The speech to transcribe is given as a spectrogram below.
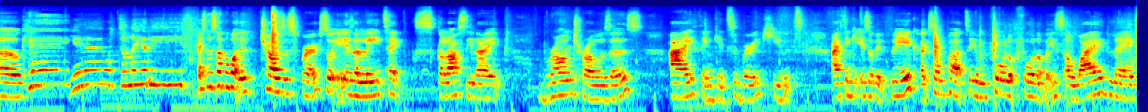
Okay, yeah, what's the lady? Let's talk about the trousers first. So it is a latex, glossy like brown trousers. I think it's very cute. I think it is a bit big. Like some parts you fold up, fold up, but it's a wide leg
